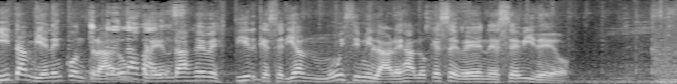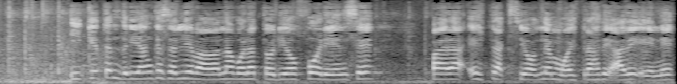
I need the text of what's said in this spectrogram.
y también encontraron prendas, de vestir que serían muy similares a lo que se ve en ese video. Y que tendrían que ser llevados al laboratorio forense para extracción de muestras de ADN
